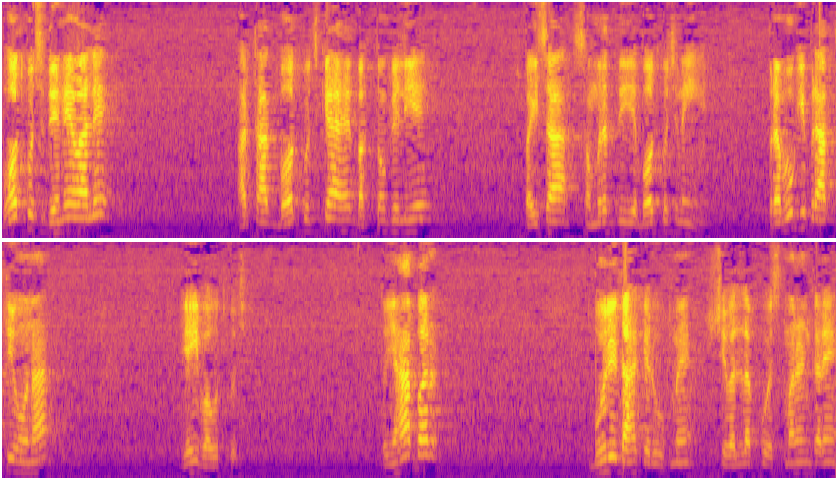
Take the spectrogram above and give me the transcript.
बहुत कुछ देने वाले, अर्थात बहुत कुछ क्या है भक्तों के लिए? पैसा, समृद्धि, ये बहुत कुछ नहीं है। प्रभु की प्राप्ति होना, यही बहुत कुछ है। तो यहाँ पर बुरी दाह के रूप में शिवल्लभ को स्मरण करें,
